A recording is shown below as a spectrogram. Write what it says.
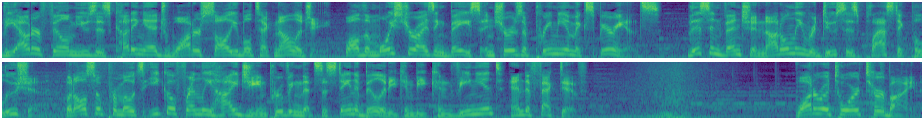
The outer film uses cutting-edge water-soluble technology, while the moisturizing base ensures a premium experience. This invention not only reduces plastic pollution, but also promotes eco-friendly hygiene proving that sustainability can be convenient and effective. Waterotor Turbine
